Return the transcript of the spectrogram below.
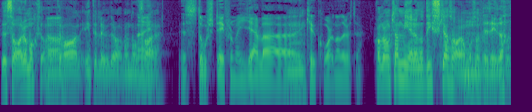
Det sa de också. Att det var inte luder då, men de sa Nej. det. Det ett stort steg från de jävla Mm. kukhålorna där ute. Kolla de kan mer än att diska sa de. Och så, Mm, precis.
